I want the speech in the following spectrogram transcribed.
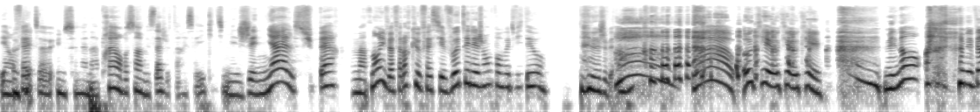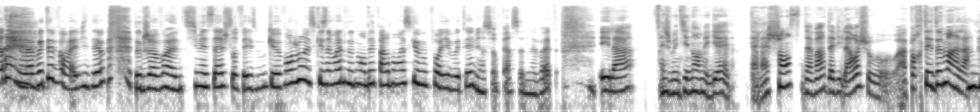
Et en fait, euh, une semaine après, on reçoit un message de Tarisaï qui dit, mais génial, super. Maintenant, il va falloir que vous fassiez voter les gens pour votre vidéo. Et là, je vais, oh, ok, ok, ok. Mais non, mais personne ne va voter pour ma vidéo. Donc j'envoie un petit message sur Facebook. Euh, Bonjour, excusez-moi de vous demander pardon. Est-ce que vous pourriez voter? Bien sûr, personne ne vote. Et là, je me dis non, mais Gaëlle, t'as la chance d'avoir David Laroche à portée de main là. Mmh,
